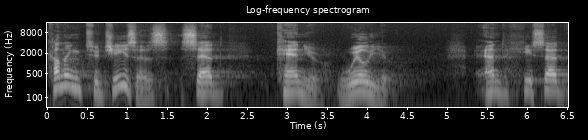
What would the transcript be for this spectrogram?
coming to Jesus, said, Can you? Will you? And he said,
